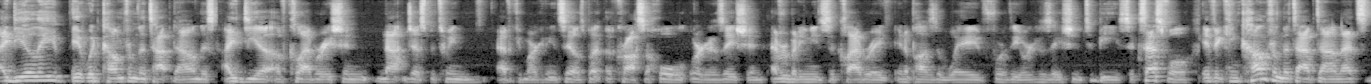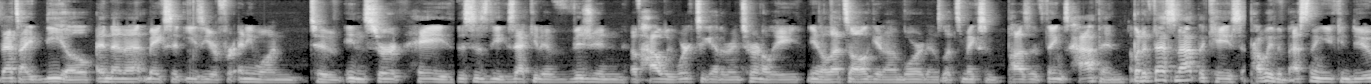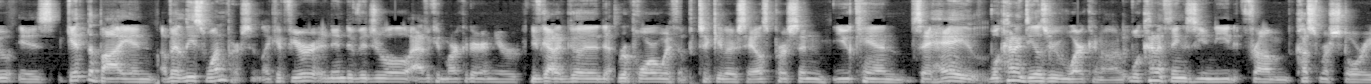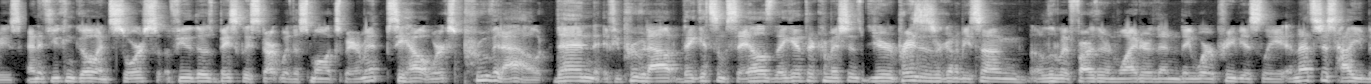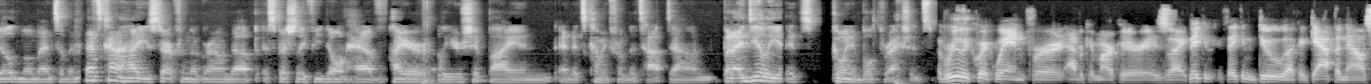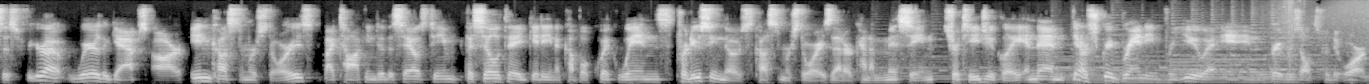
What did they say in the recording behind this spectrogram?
Ideally, it would come from the top down this idea of collaboration, not just between advocate marketing and sales, but across a whole organization. Everybody needs to collaborate in a positive way for the organization to be successful. If it can come from the top down, that's that's ideal. And then that makes it easier for anyone to insert, hey, this is the executive vision of how we work together internally. You know, let's all get on board and let's make some positive things happen. But if that's not the case, probably the best thing you can do is get the buy-in of at least one person. Like if you're an individual advocate marketer and you're you've got a good rapport with a particular salesperson, you can say, "Hey, what kind of deals are you working on? What kind of things do you need from customer stories?" And if you can go and source a few of those, basically start with a small experiment, see how it works, prove it out. Then if you prove it out, they get some sales, they get their commissions. Your praises are going to be sung a little bit farther and wider than they were previously, and that's just how you build momentum. And that's kind of how you start from the ground up, especially if you don't have higher leadership buy-in and it's coming from the top down. But ideally, it's going in both directions. A really quick win for an advocate marketer is like they can if they can do like a gap analysis, figure out where the gaps are in customer stories by talking to the sales team, facilitate getting a couple quick wins, producing those customer stories that are kind of missing strategically, and then you know, it's great branding for you and great results for the org.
